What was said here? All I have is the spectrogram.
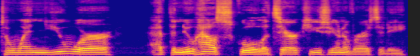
to when you were at the Newhouse School at Syracuse University.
